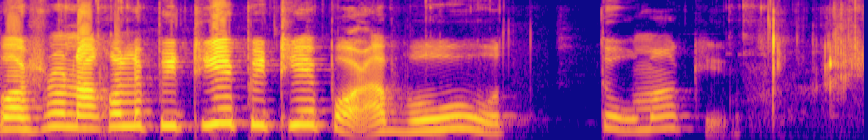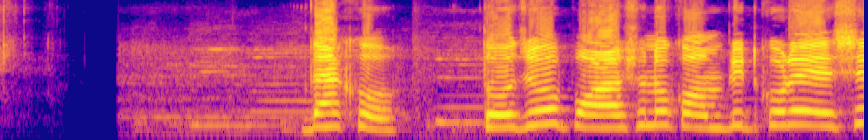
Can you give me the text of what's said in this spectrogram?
পড়াশুনো না করলে পিটিয়ে পিটিয়ে পড়াবো। তোমাকে। দেখো তোজো পড়াশুনো কমপ্লিট করে এসে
